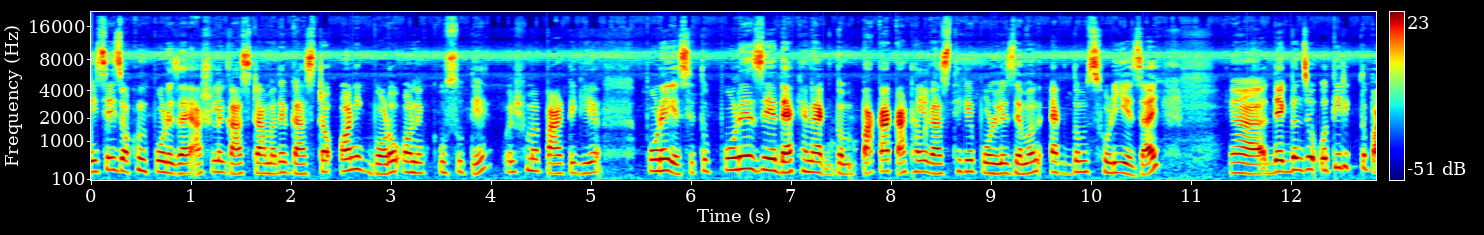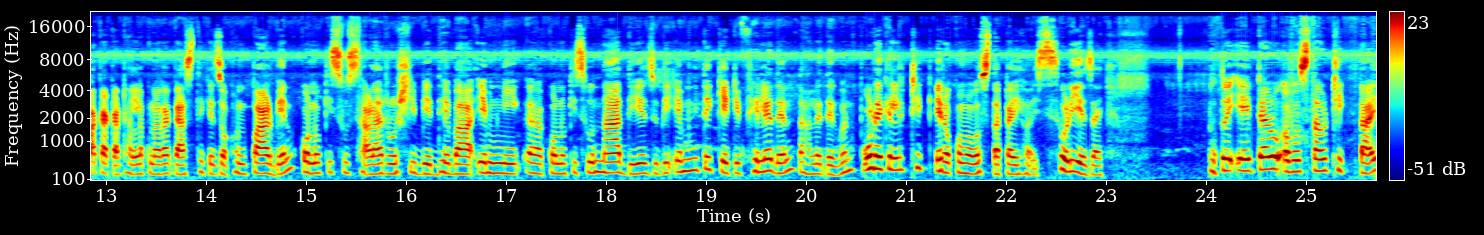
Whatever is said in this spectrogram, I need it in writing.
নিচেই যখন পড়ে যায়, আসলে গাছটা, আমাদের গাছটা অনেক বড়, অনেক উঁচুতে, ওই সময় পার্টে গিয়ে পড়ে গেছে। তো পড়ে যে দেখেন একদম পাকা কাঁঠাল গাছ থেকে পড়লে যেমন একদম ছড়িয়ে যায়। দেখবেন যে অতিরিক্ত পাকা কাঁঠাল আপনারা গাছ থেকে যখন পারবেন, কোনো কিছু ছাড়া রশি বেঁধে বা এমনি কোনো কিছু না দিয়ে যদি এমনিতে কেটে ফেলে দেন, তাহলে দেখবেন পড়ে গেলে ঠিক এরকম অবস্থাটাই হয়, ছড়িয়ে যায়। তো এটার অবস্থাও ঠিক তাই।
